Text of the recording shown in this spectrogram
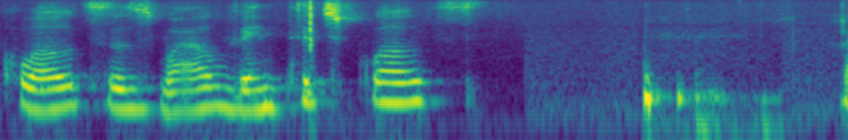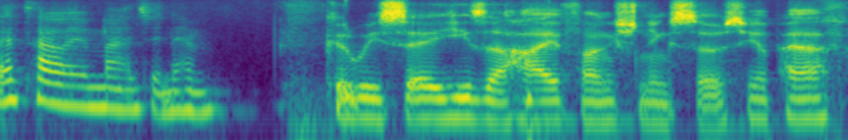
clothes as well, vintage clothes. That's how I imagine him. could we say he's a high functioning sociopath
